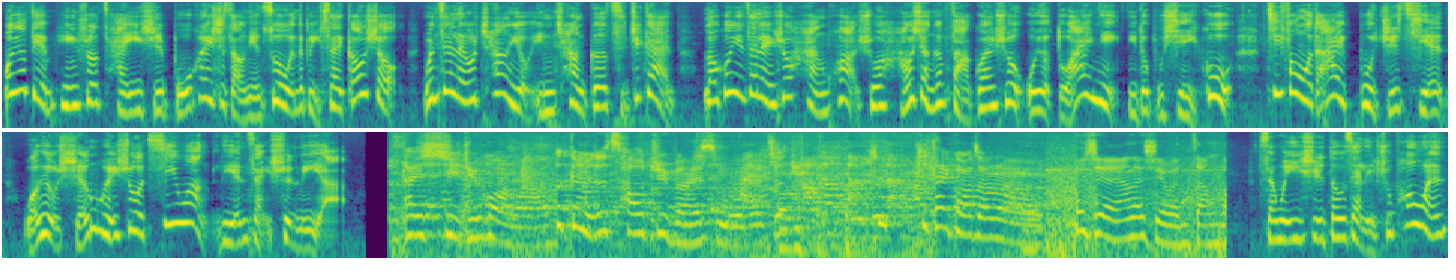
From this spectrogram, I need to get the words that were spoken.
网友点评说，蔡医师不愧是早年作文的比赛高手，文字流畅，有吟唱歌词之感。老公也在脸书喊话说，好想跟法官说我有多爱你，你都不屑一顾，讥讽我的爱不值钱。网友神回。说希望连载顺利啊！太戏剧化吗？这根本就是抄剧本还是什么的？这这这太夸张了！会觉得像在写文章吧？三位医师都在脸书抛文，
